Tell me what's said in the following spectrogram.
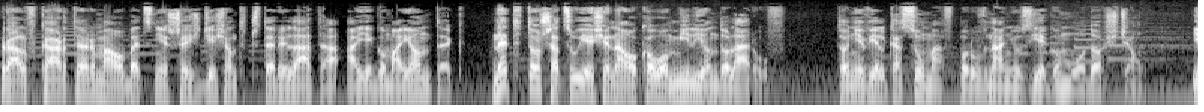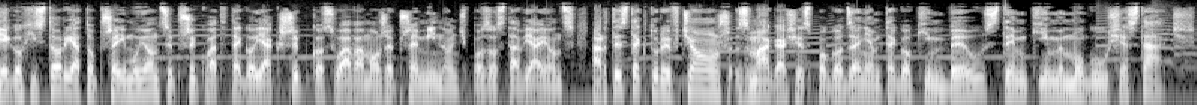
Ralph Carter ma obecnie 64 lata, a jego majątek netto szacuje się na około milion dolarów. To niewielka suma w porównaniu z jego młodością. Jego historia to przejmujący przykład tego, jak szybko sława może przeminąć, pozostawiając artystę, który wciąż zmaga się z pogodzeniem tego, kim był, z tym, kim mógł się stać.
